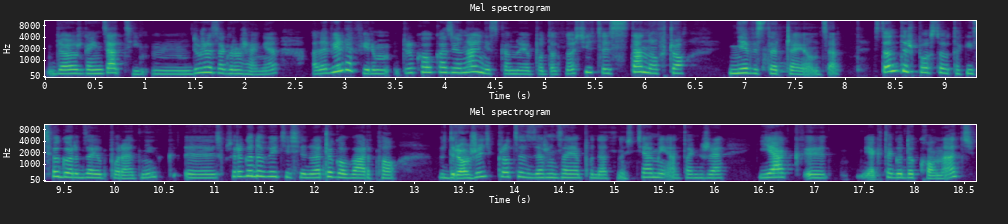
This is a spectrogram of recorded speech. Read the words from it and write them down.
dla organizacji mm, duże zagrożenie, ale wiele firm tylko okazjonalnie skanuje podatności, co jest stanowczo niewystarczające. Stąd też powstał taki swego rodzaju poradnik, y, z którego dowiecie się, dlaczego warto wdrożyć proces zarządzania podatnościami, a także jak, y, jak tego dokonać.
